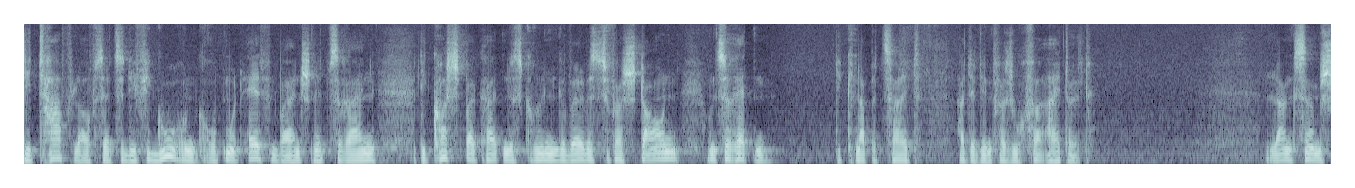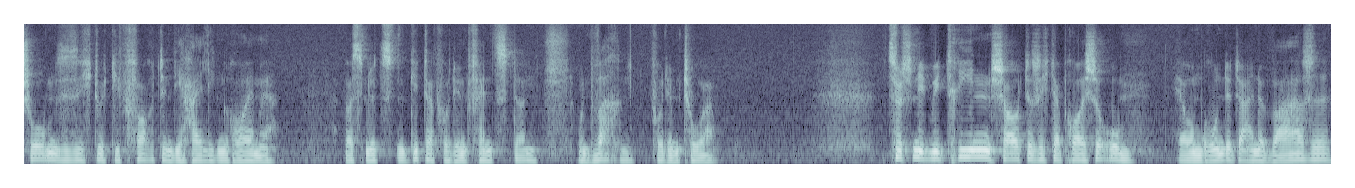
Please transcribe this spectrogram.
die Tafelaufsätze, die Figurengruppen und Elfenbeinschnitzereien, die Kostbarkeiten des grünen Gewölbes zu verstauen und zu retten. Die knappe Zeit hatte den Versuch vereitelt. Langsam schoben sie sich durch die Pforte in die heiligen Räume. Was nützten Gitter vor den Fenstern und Wachen vor dem Tor? Zwischen den Vitrinen schaute sich der Preuße um. Er umrundete eine Vase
